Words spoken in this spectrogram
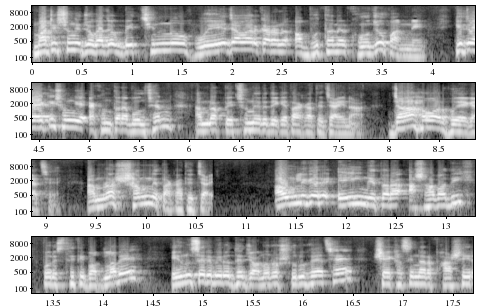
মাটির সঙ্গে যোগাযোগ বিচ্ছিন্ন হয়ে যাওয়ার কারণে অভ্যুত্থানের খোঁজও পাননি। কিন্তু একই সঙ্গে এখন তারা বলছেন, আমরা পেছনের দিকে তাকাতে চাই না। যা হওয়ার হয়ে গেছে, আমরা সামনে তাকাতে চাই। আওয়ামী লীগের এই নেতারা আশাবাদী, পরিস্থিতি বদলাবে। ইউনুসের বিরুদ্ধে জনরোষ শুরু হয়েছে। শেখ হাসিনার ফাঁসির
